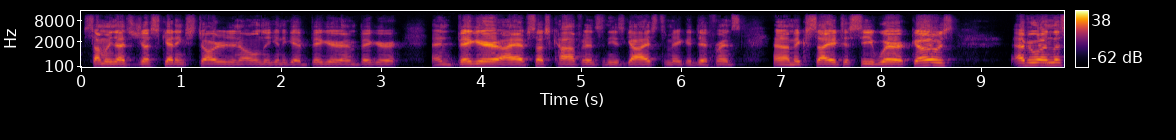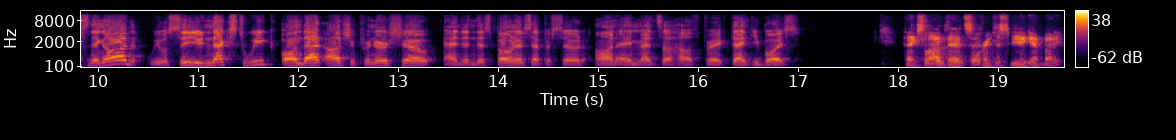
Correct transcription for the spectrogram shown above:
something that's just getting started and only going to get bigger and bigger and bigger. I have such confidence in these guys to make a difference, and I'm excited to see where it goes. Everyone listening on, we will see you next week on that entrepreneur show and in this bonus episode on a mental health break. Thank you, boys. Thanks a lot, Vince. Great to see you again, buddy.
